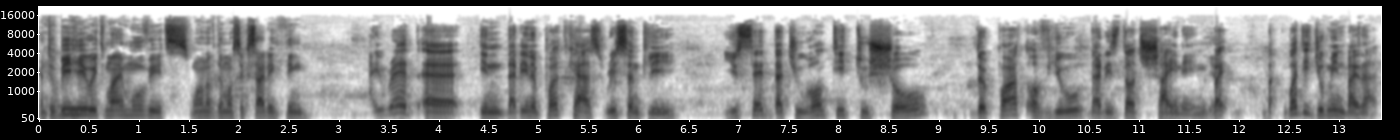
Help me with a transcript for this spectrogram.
and to be here with my movie. It's one of the most exciting things. I read uh, in that in a podcast recently, you said that you wanted to show the part of you that is not shining. But, but what did you mean by that?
